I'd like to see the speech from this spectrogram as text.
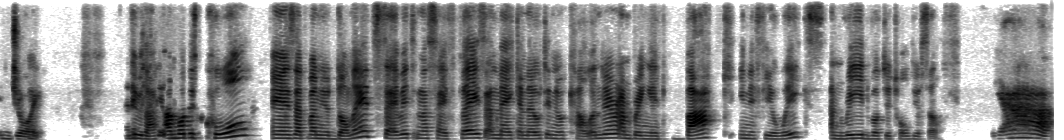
enjoy. And Do that. feel- And what is cool is that when you're done it, save it in a safe place and make a note in your calendar and bring it back in a few weeks and read what you told yourself. yeah,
